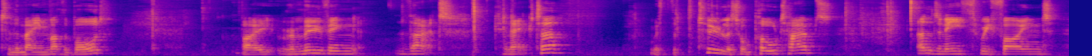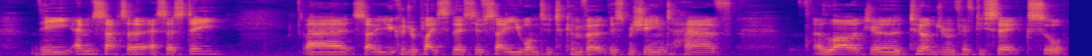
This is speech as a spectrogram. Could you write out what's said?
to the main motherboard by removing that connector with the two little pull tabs. Underneath we find the mSATA SSD. Uh, so you could replace this if say you wanted to convert this machine to have a larger 256 or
